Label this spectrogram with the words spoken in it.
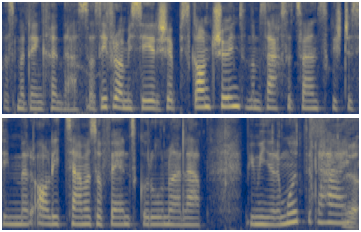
dass wir dann können essen Also ich freue mich sehr, es ist etwas ganz Schönes. Und am 26. sind wir alle zusammen, sofern es Corona erlebt, bei meiner Mutter daheim. Ja.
